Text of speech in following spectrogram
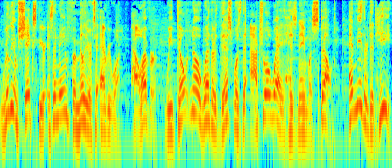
William Shakespeare is a name familiar to everyone. However, we don't know whether this was the actual way his name was spelled, and neither did he.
